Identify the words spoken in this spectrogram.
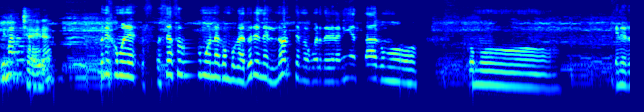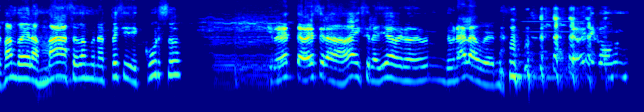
¿Qué marcha era? Bueno, es como en el- o sea, fue como una convocatoria en el norte, me acuerdo, de la niña estaba como, como enervando a las masas, dando una especie de discurso, y de repente aparece la mamá y se la lleva, pero de un, de un ala, weón. Como un,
